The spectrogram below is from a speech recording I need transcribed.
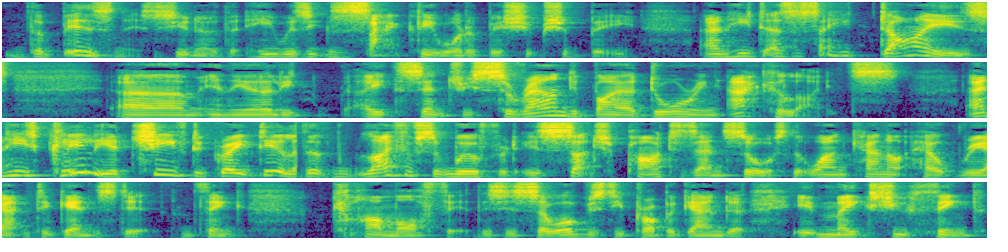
the business, you know, that he was exactly what a bishop should be. And he, as I say, he dies um, in the early 8th century surrounded by adoring acolytes. And he's clearly achieved a great deal. The life of St. Wilfrid is such a partisan source that one cannot help react against it and think, come off it. This is so obviously propaganda. It makes you think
